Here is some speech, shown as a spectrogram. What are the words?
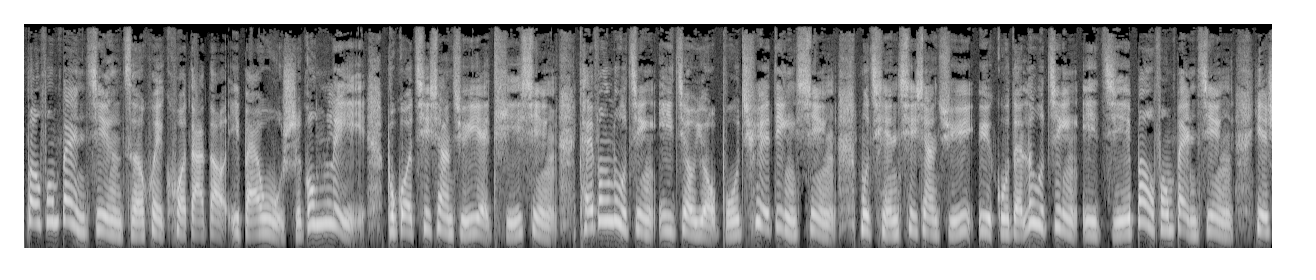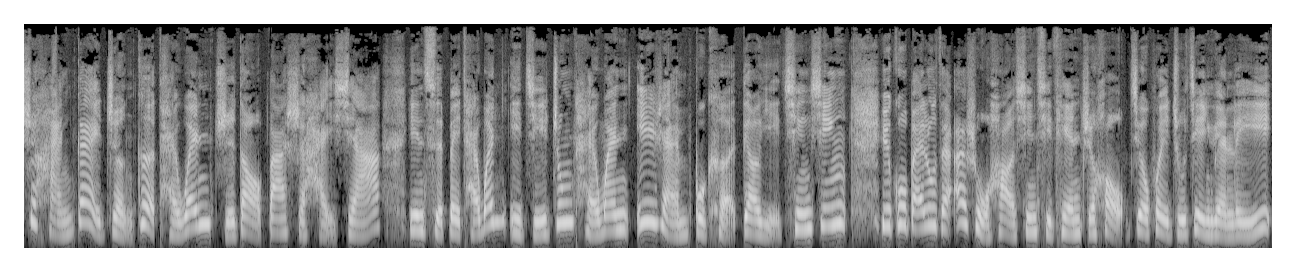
暴风半径则会扩大到一百五十公里。不过气象局也提醒，台风路径依旧有不确定性。目前气象局预估的路。路径以及暴风半径也是涵盖整个台湾，直到巴士海峡，因此北台湾以及中台湾依然不可掉以轻心。预估白露在二十五号星期天之后就会逐渐远离，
